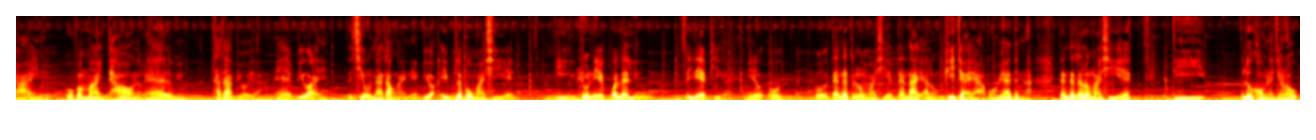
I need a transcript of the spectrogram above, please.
guy over my town လို့အဲအဲ့လိုမျိုးထထပြောရအဲပြီးသွားရင်တချင်းကိုနားထောင်ခိုင်းတယ်ပြီးတော့အဲ့ black book မှာရှိရဲ့ဒီလွတ်နေတဲ့ကွက်လက်လေးကိုစိတ်ထဲဖြည့်ခိုင်းတယ်မင်းတို့ဟိုဟိုအတန်တလုံးမှာရှိရဲ့တန်တားကြီးအလုံးဖြည့်ကြရပါဗျာတင်မလားတန်တလုံးမှာရှိရဲ့ဒီဘယ်လိုခေါ်မလဲကျွန်တော်တို့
